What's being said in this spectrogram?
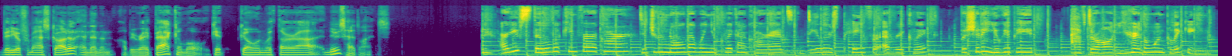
video from Ask Auto, and then I'll be right back and we'll get going with our uh, news headlines. Are you still looking for a car? Did you know that when you click on car ads, dealers pay for every click? But shouldn't you get paid? After all, you're the one clicking.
